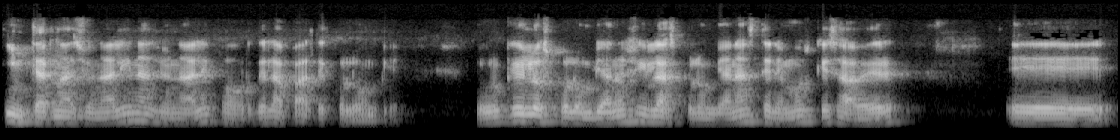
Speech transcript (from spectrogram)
internacional y nacional en favor de la paz de Colombia. Yo creo que los colombianos y las colombianas tenemos que saber eh,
